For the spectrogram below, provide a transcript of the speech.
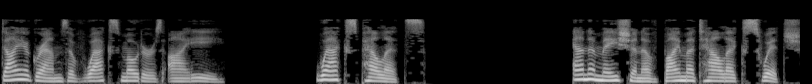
Diagrams of wax motors i.e. wax pellets. Animation of bimetallic switch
